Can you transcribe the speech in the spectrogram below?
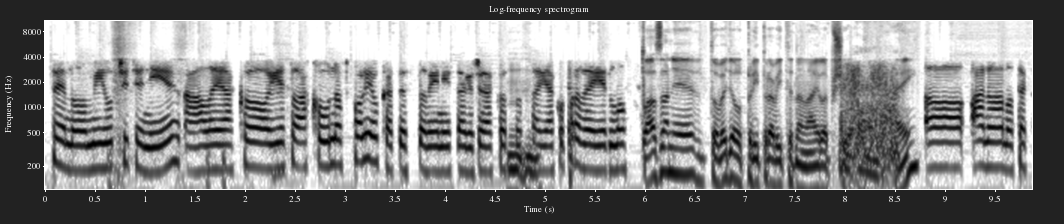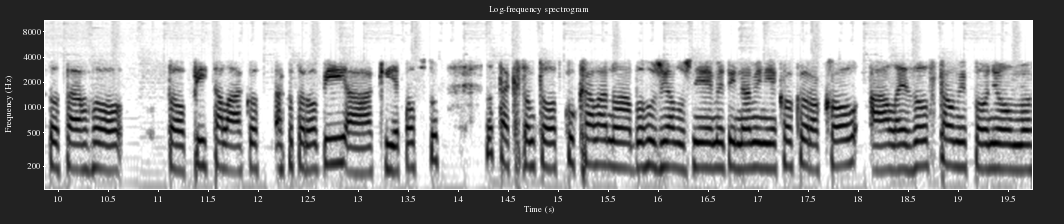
chce, no my určite nie, ale ako je to ako u nás polievka cestoviny, takže ako to mm-hmm. sa je ako prvé jedlo. Lazanie to vedel pripraviť teda najlepšie on, hej? Uh, áno, áno, tak to sa ho to pýtala, ako, ako to robí a aký je postup. No tak som to odkúkala, no a bohužiaľ už nie je medzi nami niekoľko rokov, ale zostal mi po ňom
